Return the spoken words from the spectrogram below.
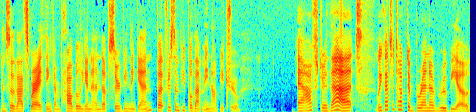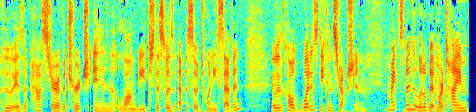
And so that's where I think I'm probably going to end up serving again. But for some people, that may not be true. After that, we got to talk to Brenna Rubio, who is a pastor of a church in Long Beach. This was episode 27. It was called What is Deconstruction? I might spend a little bit more time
